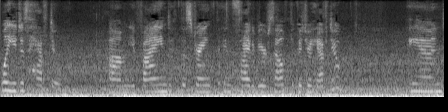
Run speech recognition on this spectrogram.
Well, you just have to. Um, you find the strength inside of yourself because you have to. And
